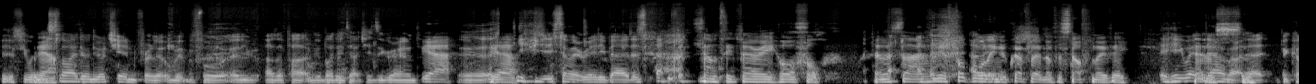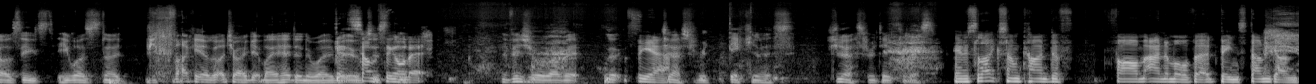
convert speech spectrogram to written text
If you want Yeah. to slide on your chin for a little bit before any other part of your body touches the ground. yeah, Uh, yeah. Usually something really bad has happened. Something very awful. It was like the footballing I mean- equivalent of a snuff movie. He went It down was, like uh, that because he's he was like, fucking. I've got to try and get my head in a way. Get it was just something on the, it. The visual of it looks Yeah. just ridiculous. Just ridiculous. It was like some kind of farm animal that had been stun gunned,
